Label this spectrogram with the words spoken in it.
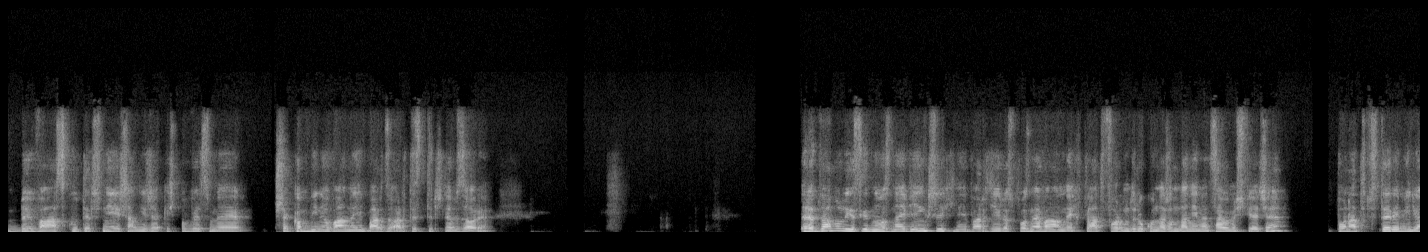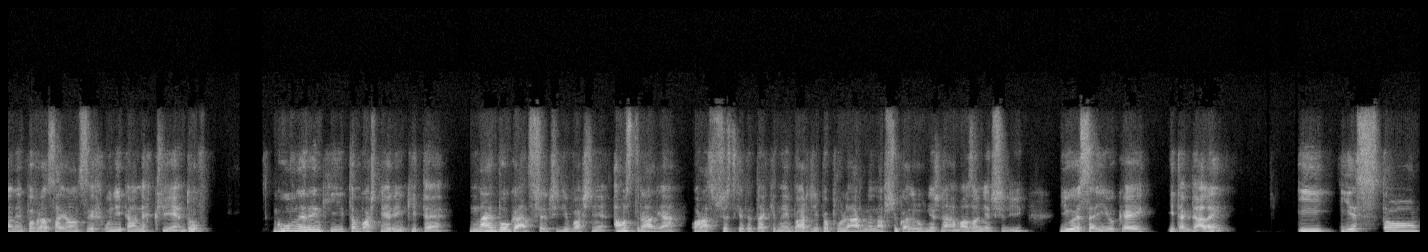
bywa skuteczniejsza niż jakieś powiedzmy przekombinowane i bardzo artystyczne wzory. Redbubble jest jedną z największych i najbardziej rozpoznawalnych platform druku na żądanie na całym świecie. Ponad 4 miliony powracających unikalnych klientów. Główne rynki to właśnie rynki te najbogatsze, czyli właśnie Australia oraz wszystkie te takie najbardziej popularne, na przykład również na Amazonie, czyli USA, UK i tak dalej. I jest to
